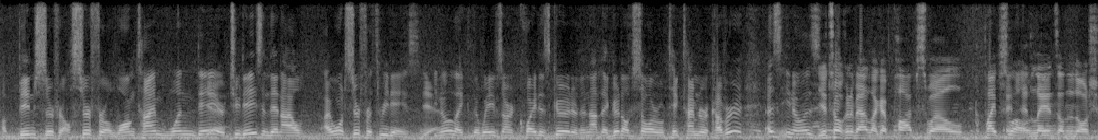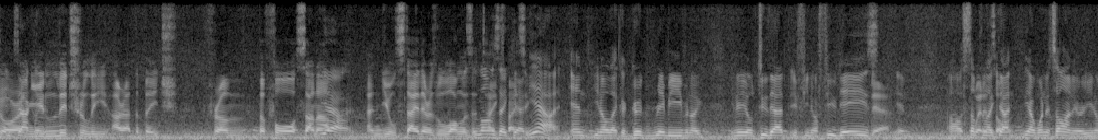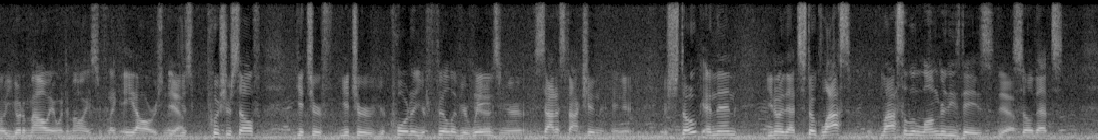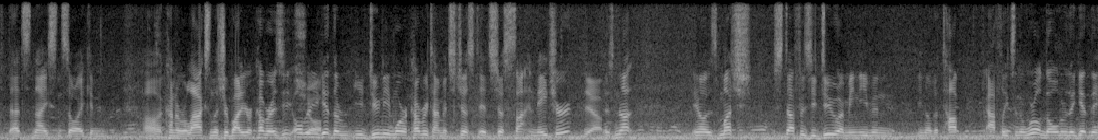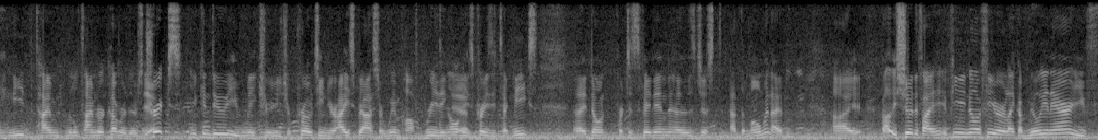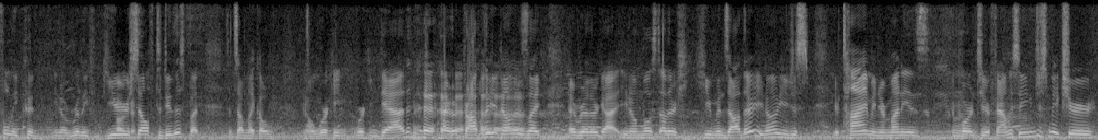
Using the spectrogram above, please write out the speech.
a binge surfer. I'll surf for a long time, one day Yeah. or two days, and then I'll I won't surf for three days. Yeah. You know, like the waves aren't quite as good or they're not that good. I'll just will take time to recover. As you know, as You're talking about like a pipe swell. a pipe swell. It, lands on the North Shore, Exactly. and you literally are at the beach from before sun up, Yeah. and you'll stay there as long as it as long takes. as I can. basically. Yeah, and you know, like a good maybe even like you know you'll do that if you know a few days Yeah. and uh, something like it's that. Yeah, when it's on, or you know, you go to Maui. I went to Maui so for like eight hours. You know, Yeah. you just push yourself, get your get your your quota, your fill of your waves, Yeah. and your satisfaction and your, your stoke, and then you know that stoke lasts lasts a little longer these days. Yeah. So that's that's nice, and so I can uh, kind of relax and let your body recover. As the older Sure. you get, the you do need more recovery time. It's just it's just nature. Yeah. There's not you know as much stuff as you do. I mean, even you know the top athletes in the world, the older they get, they need time, little time to recover. There's Yeah. tricks you can do. You make sure you eat your protein, your ice baths, or Wim Hof breathing, all Yeah. these crazy techniques that I don't participate in as just at the moment. I I probably should if I if you know if you're like a millionaire, you fully could you know really gear Focus. yourself to do this. But since I'm like a you know working working dad, I would probably you know there's like every other guy you know most other humans out there. You know you just your time and your money is important to your family, so you can just make sure.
